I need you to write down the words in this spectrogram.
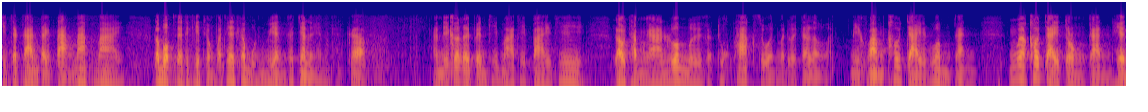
กิจการต่างๆ มากมาย ระบบเศรษฐกิจของประเทศก็หมุนเวียนก็เจริญครับครับอันนี้ก็เลยเป็นที่มาที่ไปที่เราทำงานร่วมมือกับทุกภาคส่วนมาโดยตลอด มีความเข้าใจร่วมกัน เมื่อเข้าใจตรงกัน เห็น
